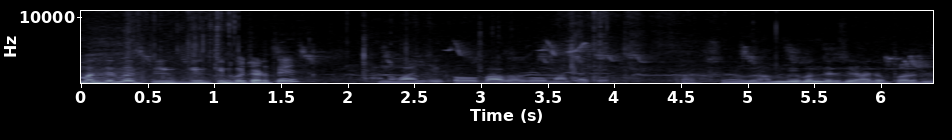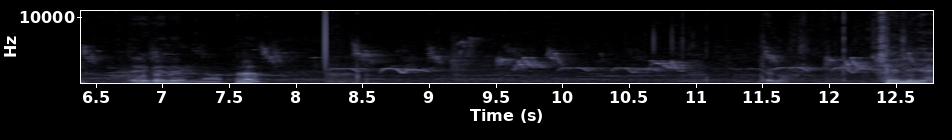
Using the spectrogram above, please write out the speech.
मंदिर में किन, किन, किनको चढ़ते हैं? हनुमान जी को बाबा को माता को। अच्छा हम भी मंदिर से आ रहे ऊपर से। हैं? चलो। चलिए।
